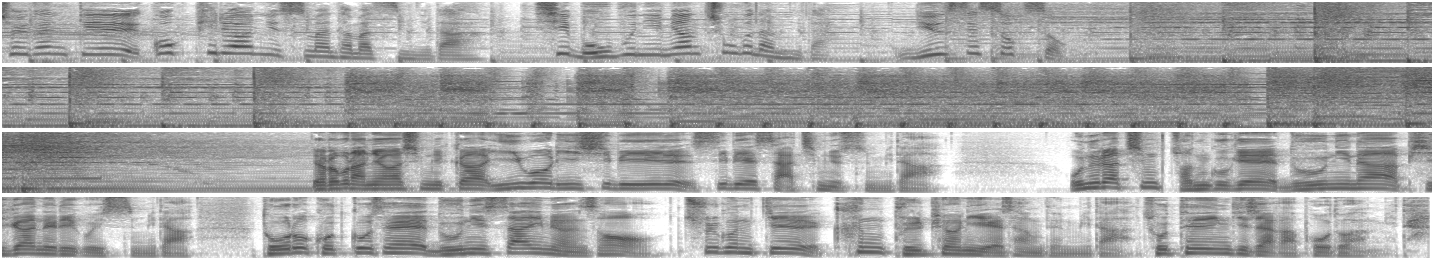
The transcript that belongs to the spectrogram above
출근길 꼭 필요한 뉴스만 담았습니다. 15분이면 충분합니다. 뉴스 속속. 여러분 안녕하십니까? 2월 22일 CBS 아침 뉴스입니다. 오늘 아침 전국에 눈이나 비가 내리고 있습니다. 도로 곳곳에 눈이 쌓이면서 출근길 큰 불편이 예상됩니다. 조태인 기자가 보도합니다.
